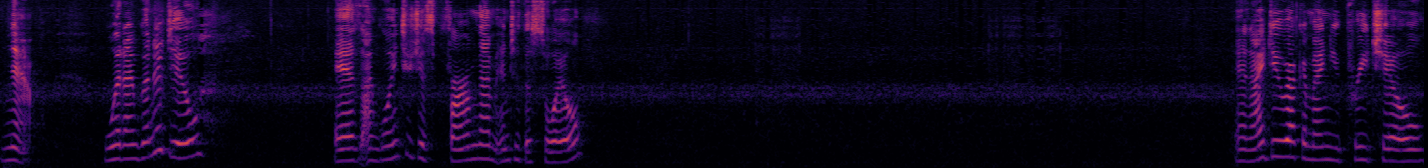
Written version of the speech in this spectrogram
Now, what I'm going to do is I'm going to just firm them into the soil. And I do recommend you pre-chill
